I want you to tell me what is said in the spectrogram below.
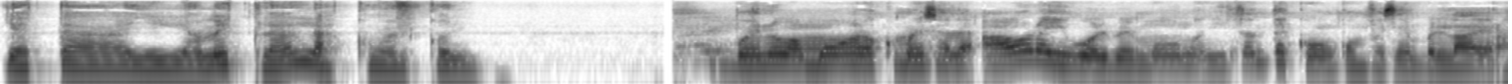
y hasta llegué a mezclarlas con alcohol. Bueno, vamos a los comerciales ahora y volvemos unos instantes con Confesión Verdadera.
